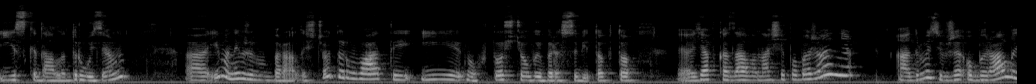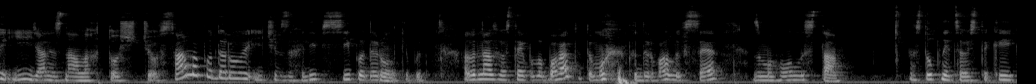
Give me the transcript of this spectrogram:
і скидала друзям. І вони вже вибирали, що дарувати, і ну, хто що вибере собі. Тобто е, я вказала наші побажання, а друзі вже обирали, і я не знала, хто що саме подарує, і чи взагалі всі подарунки будуть. Але в нас гостей було багато, тому подарували все з мого листа. Наступний це ось такий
